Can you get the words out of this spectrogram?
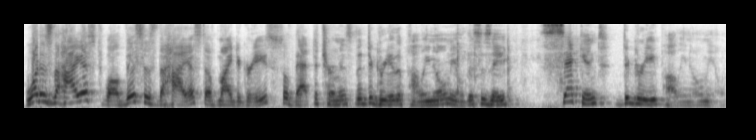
What is the highest? Well, this is the highest of my degrees, so that determines the degree of the polynomial. This is a second degree polynomial.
